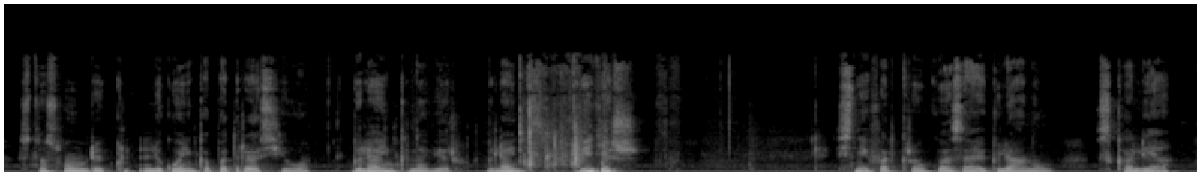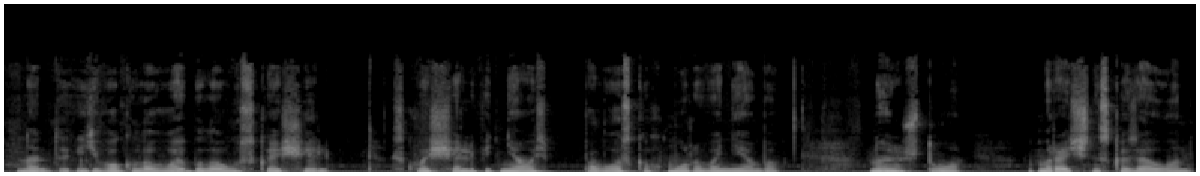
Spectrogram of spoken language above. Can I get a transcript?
— с носом легонько потряс его. «Глянь-ка наверх, глянь. Видишь?» Сниф открыл глаза и глянул. В скале над его головой была узкая щель. Сквозь щель виднелась полоска хмурого неба. «Ну и что?» — мрачно сказал он.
